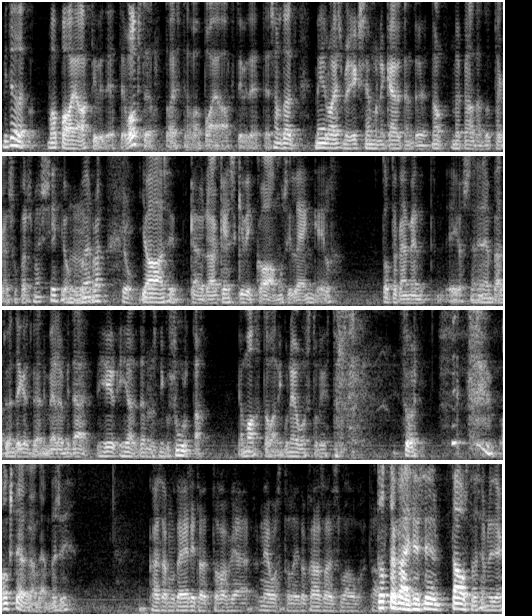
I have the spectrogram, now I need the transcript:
mitä vapaa-ajan aktiviteetteja, onko teillä taistella vapaa-ajan aktiviteetteja? Sanotaan, että meillä on esimerkiksi semmoinen käytäntö, että no, me pelataan totta kai Super Smashia jonkun mm. verran, Joo. ja sitten käydään keskiviikko aamuisin lenkeillä. Totta kai meillä nyt ei ole sen enempää työntekijöitä vielä, niin meillä ei ole mitään hi- tämmöistä niin suurta ja mahtavaa niin neuvostoliittoa. Sori. onko teillä jotain tämmöisiä? Kai sä muuten editoit tuohon vielä Neuvostoliiton kansallislaulu. Totta kai siis se tausta on semmoinen,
